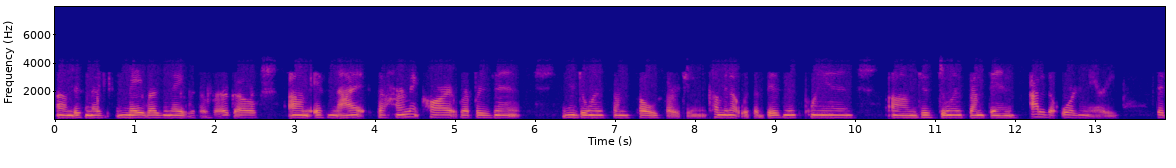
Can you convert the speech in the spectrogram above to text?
Um, this may, may resonate with a Virgo. Um, if not, the Hermit card represents you doing some soul searching, coming up with a business plan, um, just doing something out of the ordinary that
